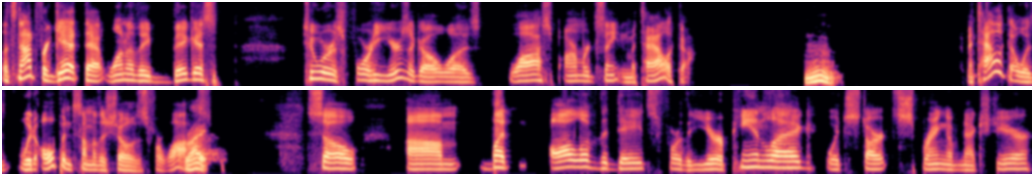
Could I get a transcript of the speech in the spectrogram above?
let's not forget that one of the biggest tours 40 years ago was Wasp, Armored Saint, and Metallica. Mm, Metallica was would open some of the shows for Wasp. Right. So, um, but all of the dates for the European leg, which starts spring of next year,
